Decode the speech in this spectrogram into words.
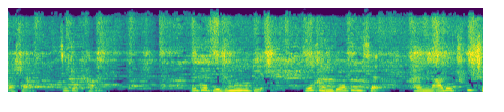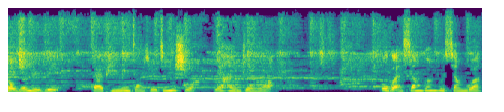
往下接着看了。如果补充一点，有很多并且很拿得出手的履历，在评定奖学金时也很重要。不管相关不相关，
